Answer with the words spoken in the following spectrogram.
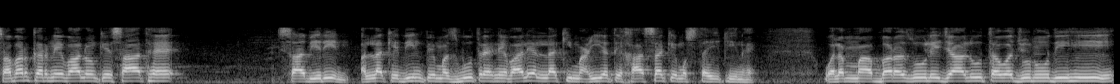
صبر کرنے والوں کے ساتھ ہے۔ صابرین، اللہ کے دین پہ مضبوط رہنے والے، اللہ کی معیت خاصہ کے مستحقین ہیں۔ ولما برضول جالوت و جنودی ہی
